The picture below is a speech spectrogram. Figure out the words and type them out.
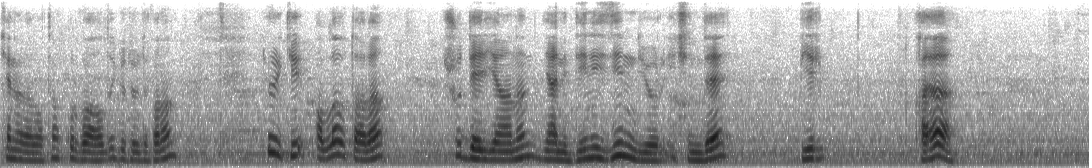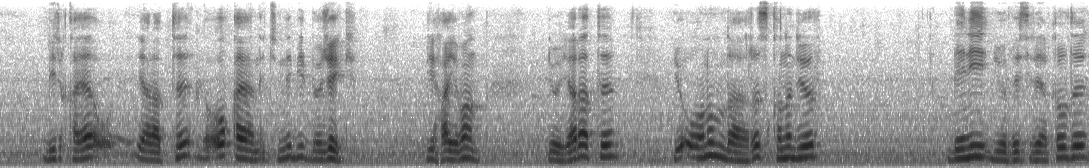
kenara baktın kurbağa aldı götürdü falan. Diyor ki Allahu Teala şu deryanın yani denizin diyor içinde bir kaya bir kaya yarattı ve o kayanın içinde bir böcek, bir hayvan diyor yarattı. Diyor, onun da rızkını diyor beni diyor vesile kıldı.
